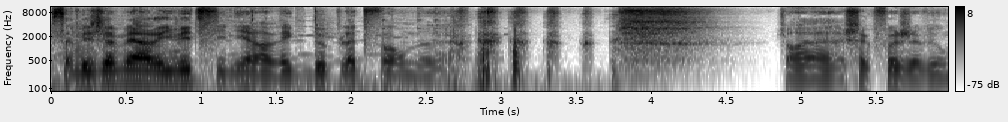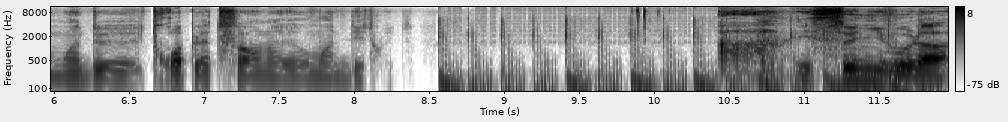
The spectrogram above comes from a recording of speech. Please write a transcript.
Ça m'est jamais arrivé de finir avec deux plateformes. Genre, à chaque fois, j'avais au moins deux... Trois plateformes au moins de détruites. Et ce niveau-là,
